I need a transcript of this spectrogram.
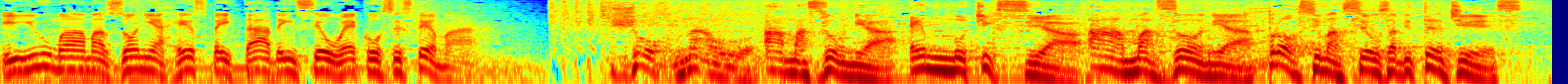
e uma Amazônia respeitada em seu ecossistema. Jornal Amazônia é notícia. A Amazônia, próxima a seus habitantes.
